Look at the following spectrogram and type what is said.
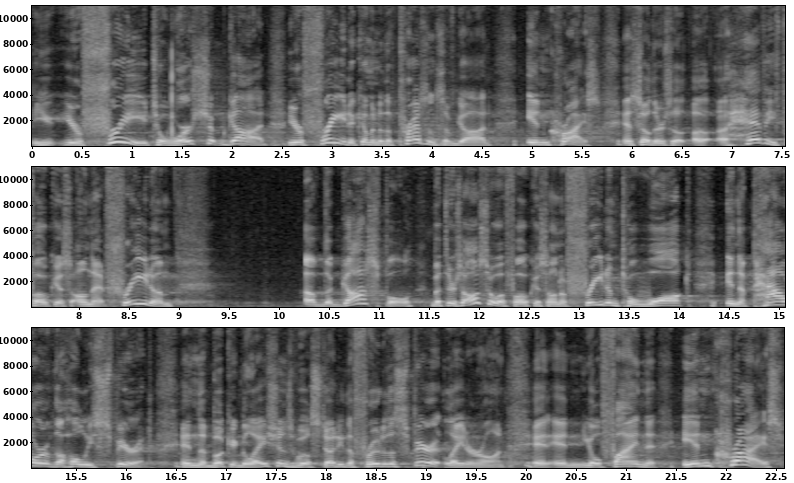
you, you're free to worship God. You're free to come into the presence of God in Christ. And so there's a, a, a heavy focus on that freedom of the gospel, but there's also a focus on a freedom to walk in the power of the Holy Spirit. In the book of Galatians, we'll study the fruit of the Spirit later on. And, and you'll find that in Christ,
